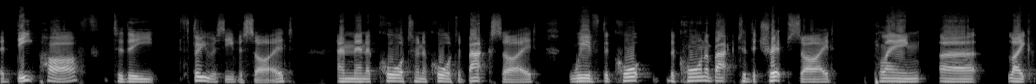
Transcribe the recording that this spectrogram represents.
a deep half to the three receiver side, and then a quarter and a quarter back side with the court the cornerback to the trip side playing uh like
